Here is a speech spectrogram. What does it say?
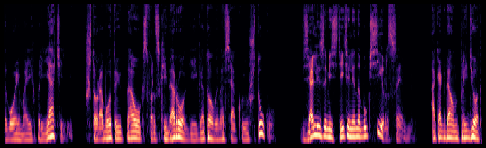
«Двое моих приятелей, что работают на Оксфордской дороге и готовы на всякую штуку, взяли заместителя на буксир Сэмми, а когда он придет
